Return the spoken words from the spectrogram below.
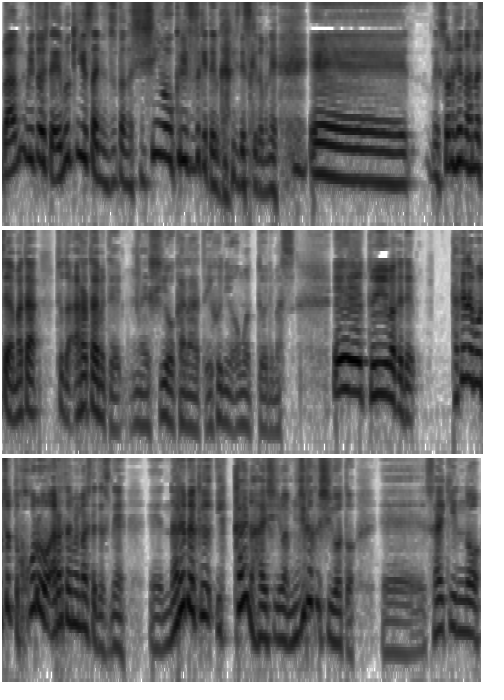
番組として M キーさんにずっとなんか指針を送り続けてる感じですけどもね。えー、その辺の話はまた、ちょっと改めて、しようかなというふうに思っております。えー、というわけで、武田もちょっと心を改めましてですね、えーなるべく一回の配信は短くしようと、えー最近の、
